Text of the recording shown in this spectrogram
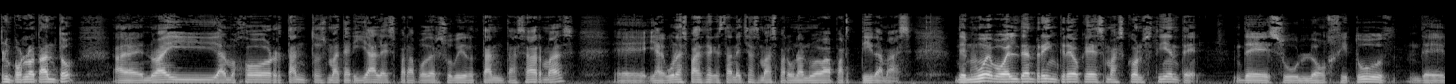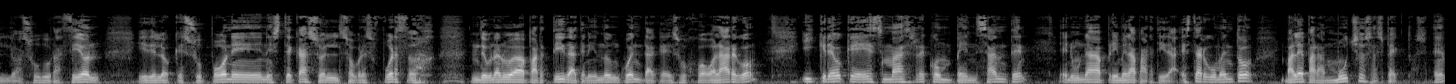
y por lo tanto, eh, no hay a lo mejor tantos materiales para poder subir tantas armas eh, y algunas parece que están hechas más para una nueva partida más. De nuevo, Elden Ring creo que es más consciente de su longitud, de su duración y de lo que supone en este caso el sobreesfuerzo de una nueva partida teniendo en cuenta que es un juego largo y creo que es más recompensante en una primera partida. Este argumento vale para muchos aspectos, ¿eh?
